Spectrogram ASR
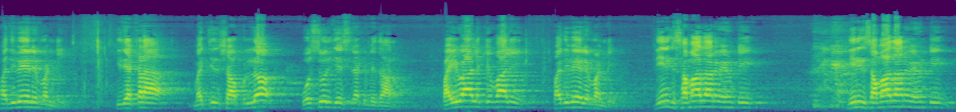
పదివేలు ఇవ్వండి. ఇది ఎక్కడ? మద్యం షాపుల్లో వసూలు చేసినట్టు విధానం. పై వాళ్ళకి ఇవ్వాలి పదివేలు ఇవ్వండి. దీనికి సమాధానం ఏమిటి? దీనికి సమాధానం ఏమిటి?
